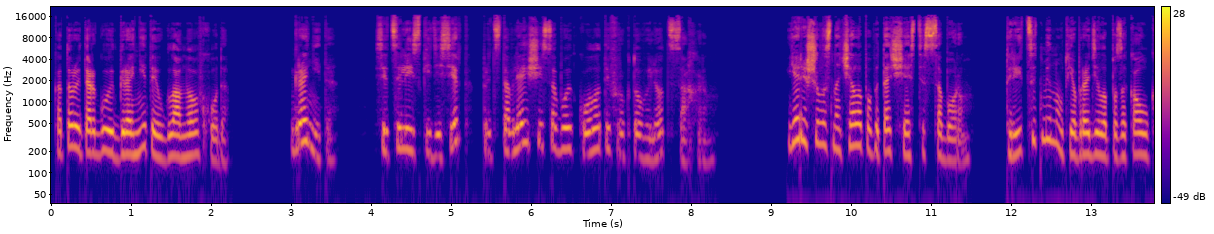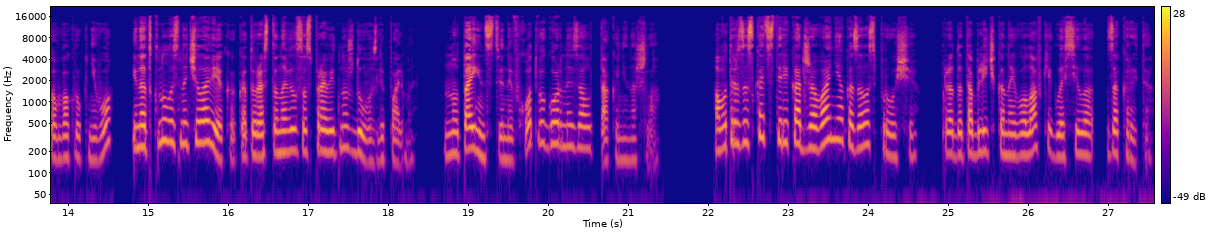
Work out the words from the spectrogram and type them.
который торгует гранитой у главного входа. Гранита. Сицилийский десерт, представляющий собой колотый фруктовый лед с сахаром. Я решила сначала попытать счастье с собором. Тридцать минут я бродила по закоулкам вокруг него и наткнулась на человека, который остановился справить нужду возле пальмы но таинственный вход в игорный зал так и не нашла. А вот разыскать старика Джованни оказалось проще. Правда, табличка на его лавке гласила «закрыто».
